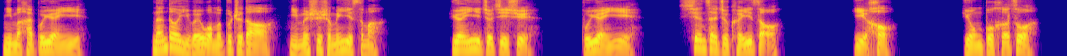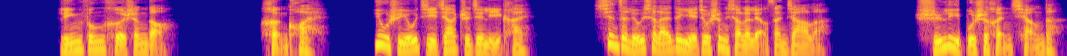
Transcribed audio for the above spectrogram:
你们还不愿意？难道以为我们不知道你们是什么意思吗？愿意就继续，不愿意现在就可以走，以后永不合作。”林峰喝声道。很快，又是有几家直接离开，现在留下来的也就剩下了两三家了，实力不是很强的。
